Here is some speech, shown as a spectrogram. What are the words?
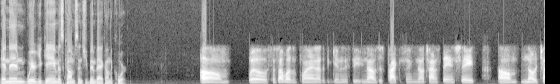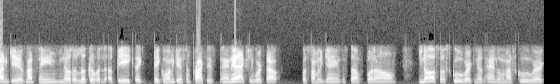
And then where your game has come since you've been back on the court? Um, well, since I wasn't playing at the beginning of the season, you know, I was just practicing, you know, trying to stay in shape. Um, you know, trying to give my team, you know, the look of a, a big they they going against in practice, and it actually worked out for some of the games and stuff. But um, you know, also schoolwork, you know, handling my schoolwork,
